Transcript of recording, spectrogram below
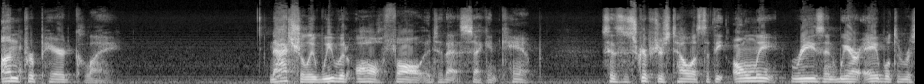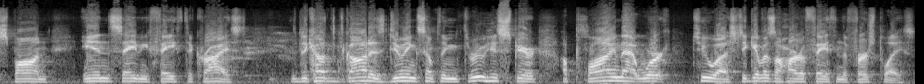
unprepared clay. Naturally, we would all fall into that second camp. Since the scriptures tell us that the only reason we are able to respond in saving faith to Christ is because God is doing something through His Spirit, applying that work to us to give us a heart of faith in the first place.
